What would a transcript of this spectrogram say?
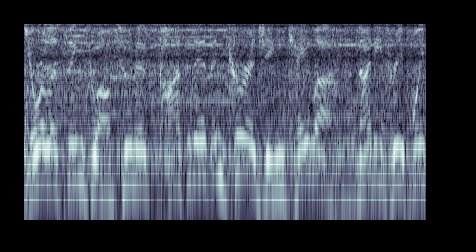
listening to Altoona's positive, encouraging K-Love. 93.5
